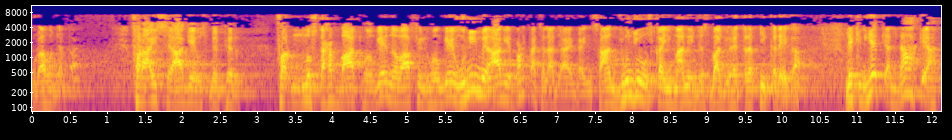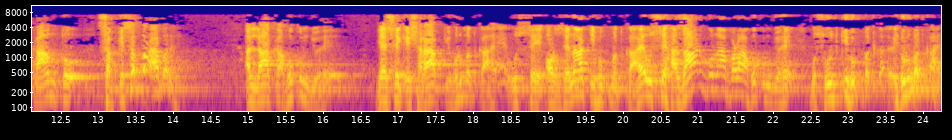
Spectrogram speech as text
پورا ہو جاتا ہے۔ فرائض سے آگے اس میں پھر مستحبات ہوں گے، نوافل ہوں گے، انہی میں آگے بڑھتا چلا جائے گا انسان، جوں جوں اس کا ایمانی جذبہ جو ہے ترقی کرے گا۔ لیکن یہ کہ اللہ کے احکام تو سب کے سب برابر ہیں۔ اللہ کا حکم جو ہے، جیسے کہ شراب کی حرمت کا ہے، اس سے اور زنا کی حکمت کا ہے، اس سے ہزار گنا بڑا حکم جو ہے، وہ سود کی حکمت کا، حرمت کا ہے۔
